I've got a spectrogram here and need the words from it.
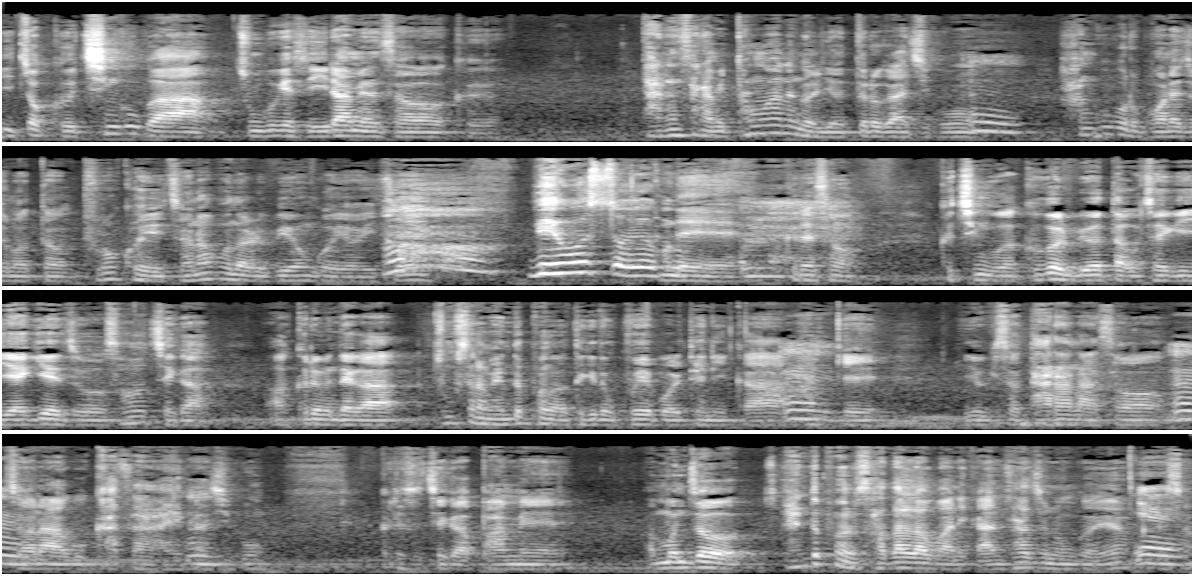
이쪽 그 친구가 중국에서 일하면서 그 다른 사람이 통화하는 걸 엿들어 가지고 음. 한국으로 보내준 어떤 브로커의 전화번호를 외운 거예요 이제. 외웠어요. 그 네, 그래서 그 친구가 그걸 외웠다고 저에게 얘기해 줘서 제가 아 그러면 내가 중국 사람 핸드폰 어떻게든 구해 볼 테니까 음. 함께 여기서 달아나서 음. 전화하고 가자 해가지고 그래서 제가 밤에 아, 먼저 핸드폰을 사달라고 하니까 안 사주는 거예요. 예. 그래서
